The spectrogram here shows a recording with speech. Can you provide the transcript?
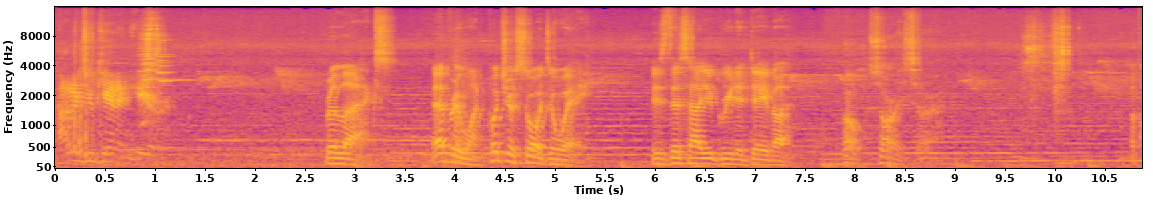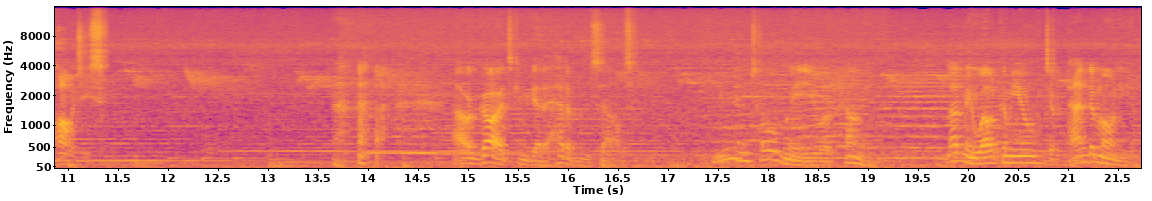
How did you get in here? Relax. Everyone, put your swords away. Is this how you greeted Daeva? Oh, sorry, sir. Apologies. Our guards can get ahead of themselves. Union told me you were coming. Let me welcome you to Pandaemonium.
